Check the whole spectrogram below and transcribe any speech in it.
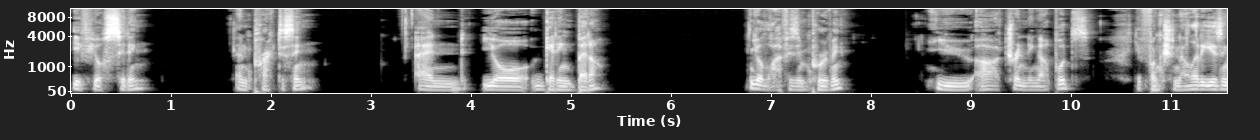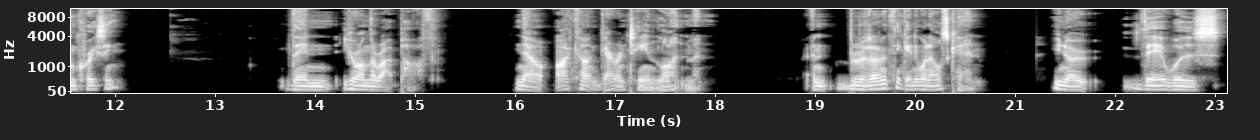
if you're sitting and practicing and you're getting better your life is improving. You are trending upwards. Your functionality is increasing. Then you're on the right path. Now, I can't guarantee enlightenment. And, but I don't think anyone else can. You know, there was,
